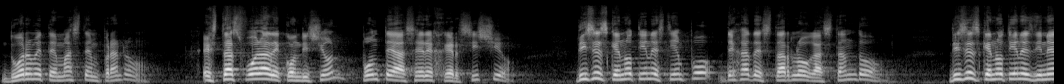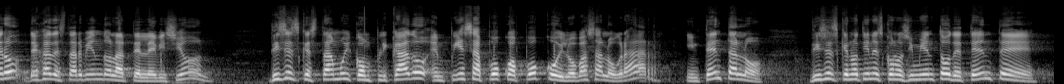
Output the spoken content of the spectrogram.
Duérmete más temprano. ¿Estás fuera de condición? Ponte a hacer ejercicio. Dices que no tienes tiempo, deja de estarlo gastando. Dices que no tienes dinero, deja de estar viendo la televisión. Dices que está muy complicado, empieza poco a poco y lo vas a lograr. Inténtalo. Dices que no tienes conocimiento, detente.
